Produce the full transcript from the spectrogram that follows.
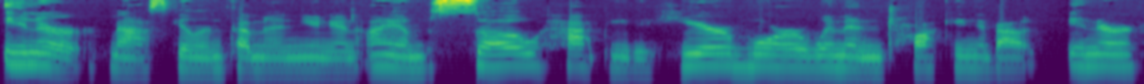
inner masculine, feminine union. I am so happy to hear more women talking about inner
